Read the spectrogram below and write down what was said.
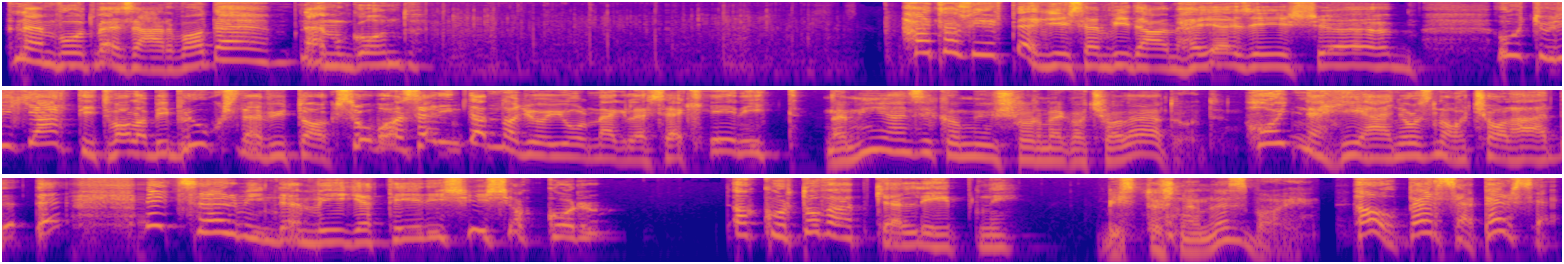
Nem volt bezárva, de nem gond. Hát azért egészen vidám helyez, és ö, úgy tűnik járt itt valami Brooks nevű tag, szóval szerintem nagyon jól meg leszek én itt. Nem hiányzik a műsor meg a családod? Hogy ne hiányozna a család, de egyszer minden véget ér is, és akkor, akkor tovább kell lépni. Biztos nem lesz baj? Ó, persze, persze.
